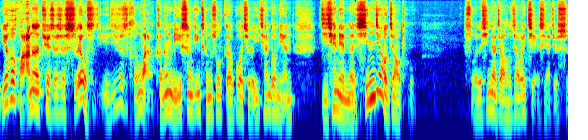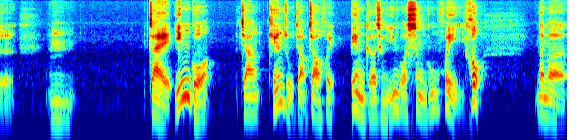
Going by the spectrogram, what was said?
耶和华呢，确实是十六世纪，已经就是很晚了，可能离圣经成书呃过去了一千多年、几千年的新教教徒。所谓的新教教徒，稍微解释一下，就是，嗯，在英国将天主教教会变革成英国圣公会以后。那么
